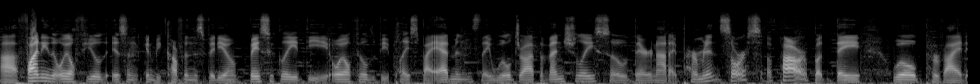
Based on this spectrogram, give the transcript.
Uh, finding the oil field isn't going to be covered in this video. Basically, the oil fields will be placed by admins. They will drop eventually, so they're not a permanent source of power, but they will provide,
